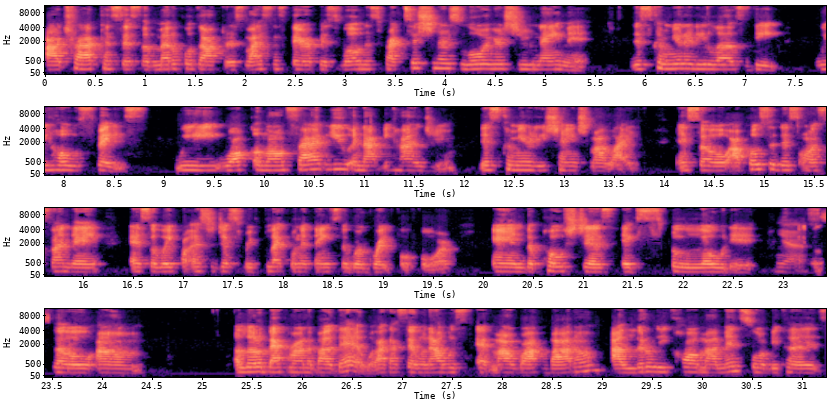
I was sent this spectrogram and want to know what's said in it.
Our tribe consists of medical doctors, licensed therapists, wellness practitioners, lawyers, you name it. This community loves deep. We hold space. We walk alongside you and not behind you. This community changed my life. And so I posted this on Sunday as a way for us to just reflect on the things that we're grateful for. And the post just exploded. Yes. So um a little background about that. Like I said, when I was at my rock bottom, I literally called my mentor because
